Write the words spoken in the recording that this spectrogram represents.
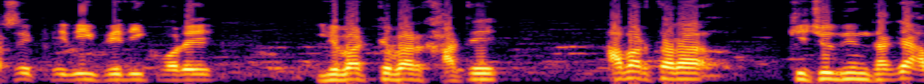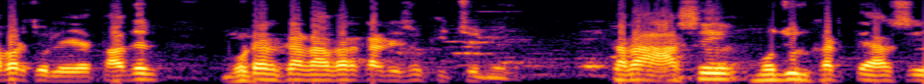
আসে, ফেরি ফেরি করে, লেবার টেবার খাটে। আবার তারা কিছুদিন থাকে, আবার চলে যায়। তাদের ভোটার কার্ড, আধার কার্ড এসব কিছু নেই। তারা আসে, মজুর কাটতে আসে,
